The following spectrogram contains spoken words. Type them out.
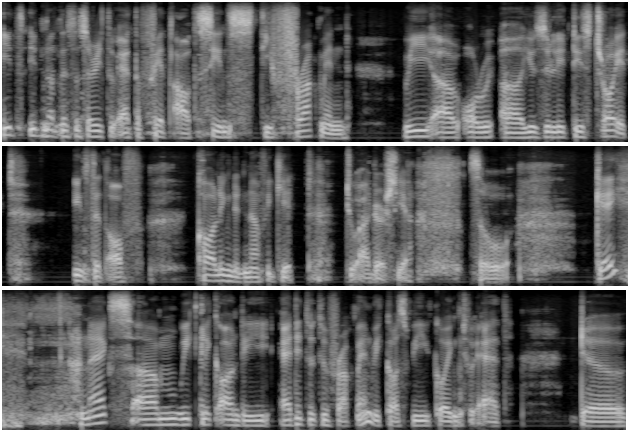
it's it not necessary to add the fade out since the fragment we uh, or uh, usually destroy it instead of calling the navigate to others yeah. So okay next um, we click on the edit to fragment because we're going to add the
